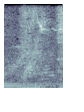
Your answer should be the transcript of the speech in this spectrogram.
spree.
